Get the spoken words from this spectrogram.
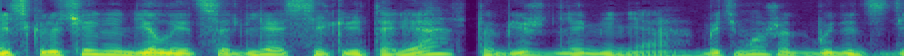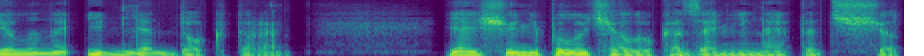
Исключение делается для секретаря, то бишь для меня. Быть может, будет сделано и для доктора. Я еще не получал указаний на этот счет.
